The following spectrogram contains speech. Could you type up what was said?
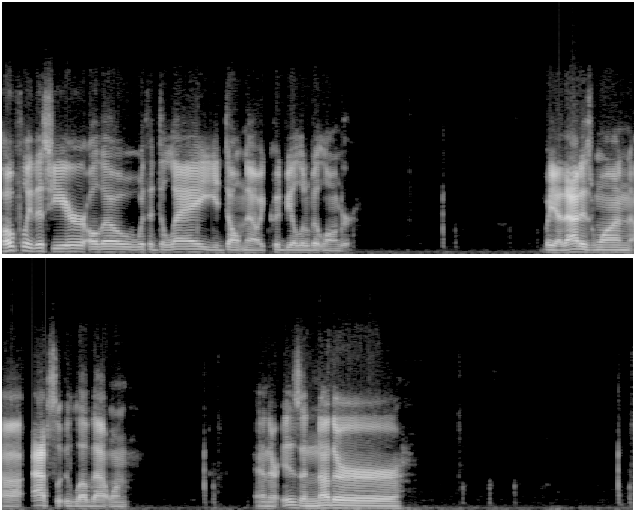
hopefully this year, although with a delay, you don't know. It could be a little bit longer. But yeah, that is one. Uh, absolutely love that one. And there is another. I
